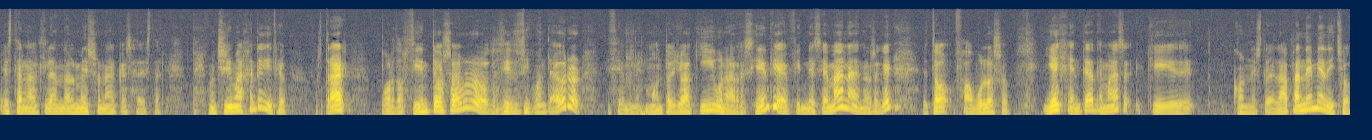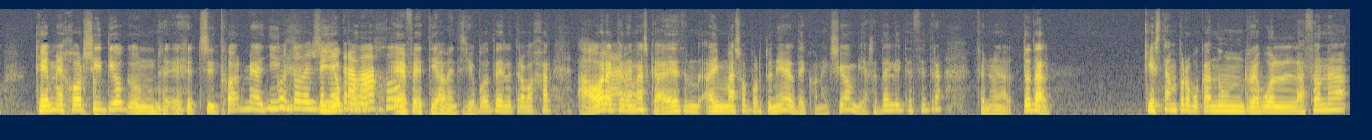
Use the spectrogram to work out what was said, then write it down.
están alquilando al mes una casa de estas. Pero hay muchísima gente que dice, ostras, por 200 euros, 250 euros. Dice, me monto yo aquí una residencia de fin de semana, no sé qué. Esto fabuloso. Y hay gente, además, que con esto de la pandemia ha dicho, qué mejor sitio que un, situarme allí. Con todo el teletrabajo. efectivamente, si yo puedo teletrabajar, ahora que además cada vez hay más oportunidades de conexión vía satélite, etcétera, fenomenal. Total, que están provocando un revuelo en la zona.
